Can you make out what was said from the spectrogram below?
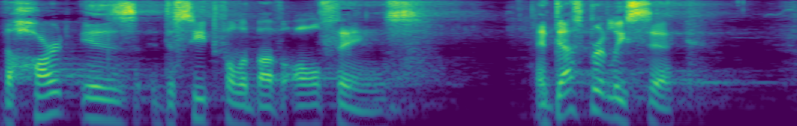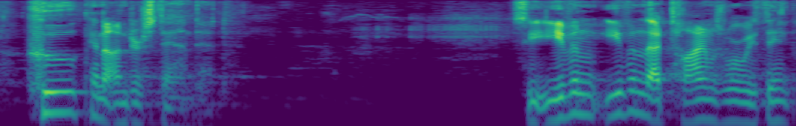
The heart is deceitful above all things and desperately sick. Who can understand it? See, even, even at times where we think,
